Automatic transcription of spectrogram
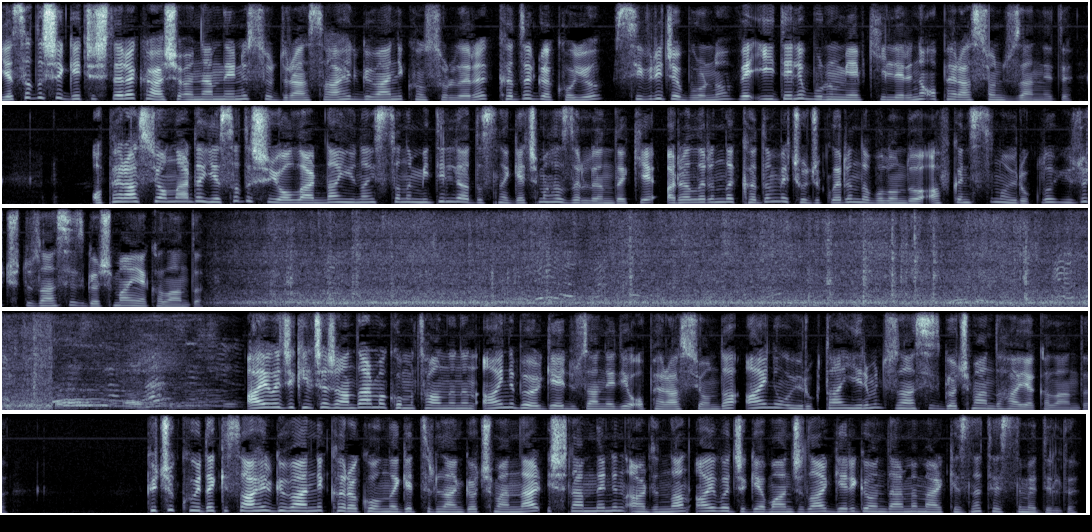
Yasa dışı geçişlere karşı önlemlerini sürdüren sahil güvenlik unsurları Kadırga Koyu, Sivriceburnu ve İdeliburnu mevkilerine operasyon düzenledi. Operasyonlarda yasa dışı yollardan Yunanistan'ın Midilli adasına geçme hazırlığındaki aralarında kadın ve çocukların da bulunduğu Afganistan uyruklu 103 düzensiz göçmen yakalandı. Ayvacık İlçe Jandarma Komutanlığı'nın aynı bölgeye düzenlediği operasyonda aynı uyruktan 20 düzensiz göçmen daha yakalandı. Küçükkuyu'daki sahil güvenlik karakoluna getirilen göçmenler işlemlerinin ardından Ayvacık Yabancılar Geri Gönderme Merkezi'ne teslim edildi.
